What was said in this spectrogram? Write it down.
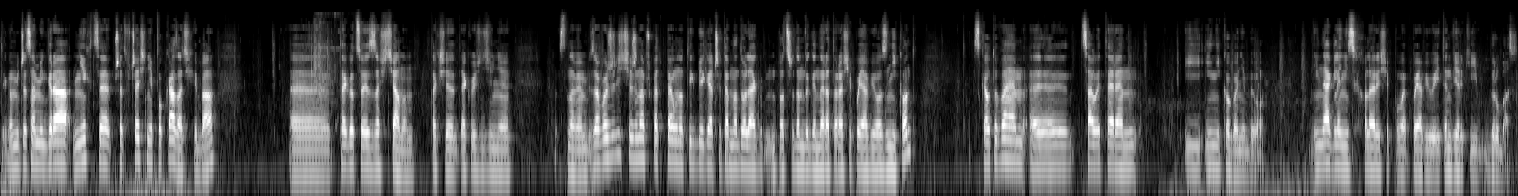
Tego mi czasami gra nie chce przedwcześnie pokazać chyba tego, co jest za ścianą. Tak się jakoś dziwnie zastanawiam. Zauważyliście, że na przykład pełno tych biegaczy tam na dole, jak podszedłem do generatora, się pojawiło znikąd? Skautowałem e, cały teren i, i nikogo nie było. I nagle nic cholery się po pojawiły i ten wielki grubas.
